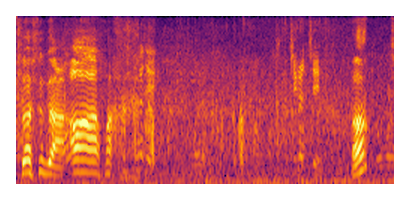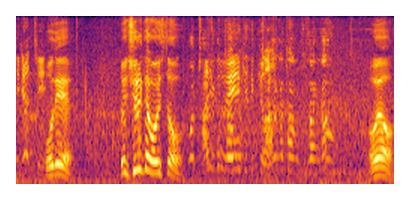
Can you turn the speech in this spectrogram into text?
수고하셨습니다. 아, 아파. 지렸지? 어? 지렸지? 어디? 여기 지를 데가 어딨어? 아니 자전거 그왜 타고- 이렇게 늦게 와? 자전거 타고 부산 가? 어여.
